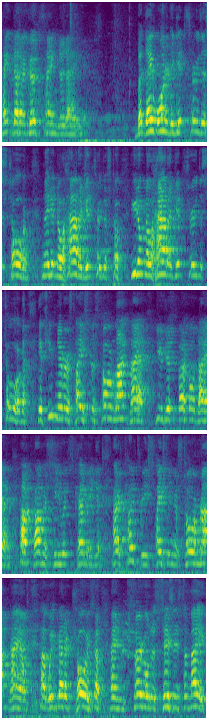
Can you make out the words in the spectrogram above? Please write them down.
Ain't that a good thing today? But they wanted to get through the storm, and they didn't know how to get through the storm. You don't know how to get through the storm. If you've never faced a storm like that, you just buckle down. I promise you it's coming. Our country's facing a storm right now. Uh, we've got a choice uh, and several decisions to make.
